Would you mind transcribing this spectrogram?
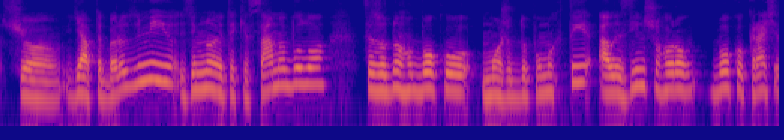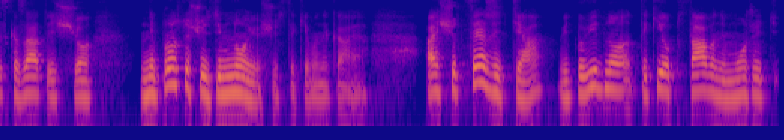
що я тебе розумію, зі мною таке саме було. Це з одного боку може допомогти, але з іншого боку, краще сказати, що не просто що зі мною щось таке виникає, а що це життя, відповідно, такі обставини можуть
